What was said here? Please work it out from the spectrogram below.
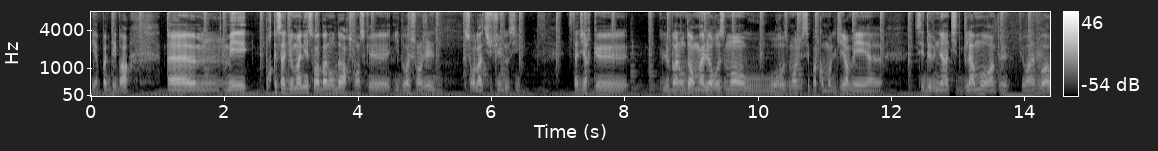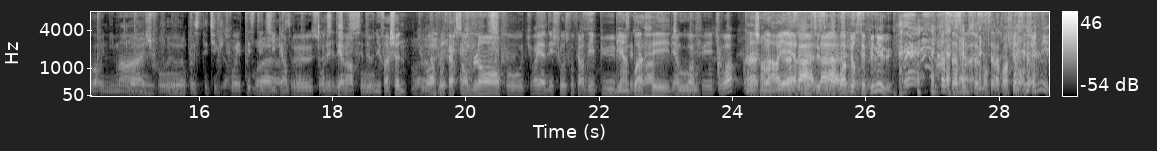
Il n'y a pas de débat. Euh, mais pour que Sadio Mané soit ballon d'or, je pense qu'il doit changer sur l'attitude aussi. C'est-à-dire que le ballon d'or, malheureusement ou heureusement, je sais pas comment le dire, mais euh, c'est devenu un titre glamour un peu. Tu vois, il faut avoir une Ouais, image, faut faut, un peu esthétique, genre. tu vois, être esthétique Ouais, un c'est peu vrai. sur Ah, les c'est- terrains. C'est devenu fashion. Tu vois, faut faire semblant, faut, tu vois, il y a des choses, faut faire des pubs, Bien etc. coiffé et bien tout. coiffé, tu vois. Mèche en coiffure, arrière. là, Si c'est la coiffure, c'est fini, lui. Boule seulement. C'est la coiffure, c'est fini.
